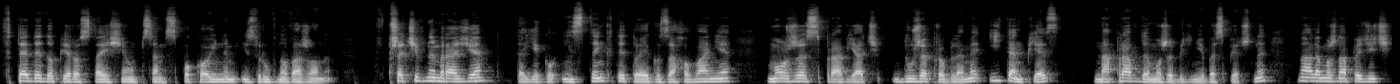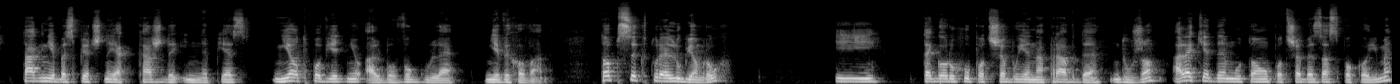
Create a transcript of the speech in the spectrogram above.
wtedy dopiero staje się psem spokojnym i zrównoważonym. W przeciwnym razie te jego instynkty, to jego zachowanie może sprawiać duże problemy i ten pies naprawdę może być niebezpieczny, no ale można powiedzieć tak niebezpieczny jak każdy inny pies, nieodpowiednio albo w ogóle niewychowany. To psy, które lubią ruch i tego ruchu potrzebuje naprawdę dużo, ale kiedy mu tą potrzebę zaspokoimy,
